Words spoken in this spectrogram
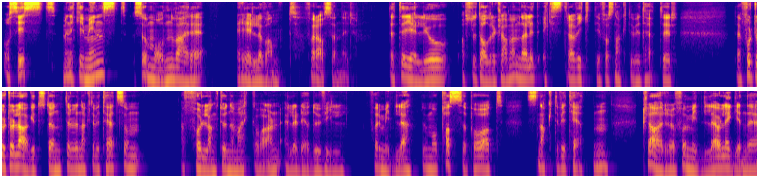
Og sist, men ikke minst, så må den være relevant for avsender. Dette gjelder jo absolutt all reklame, men det er litt ekstra viktig for snakkaktiviteter. Det er fort gjort å lage et stunt eller en aktivitet som er for langt under merkevaren eller det du vil formidle. Du må passe på at snakkaktiviteten klarer å formidle og legge inn det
